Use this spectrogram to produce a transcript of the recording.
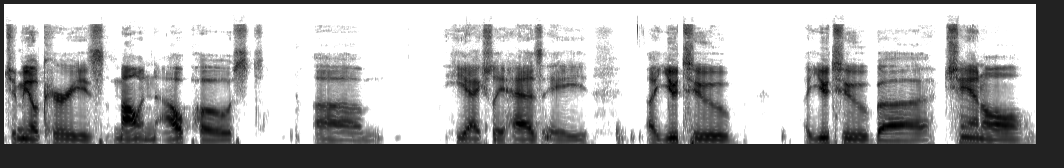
Jamil Coury's Mountain Outpost, um, he actually has a a YouTube a YouTube uh, channel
